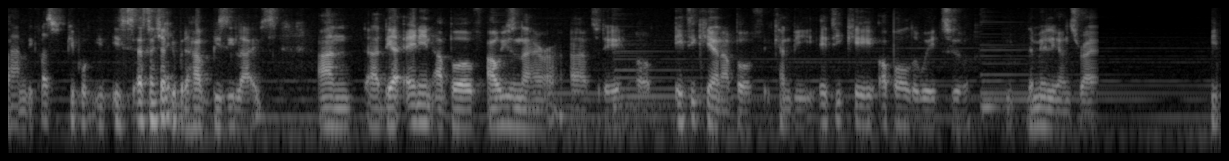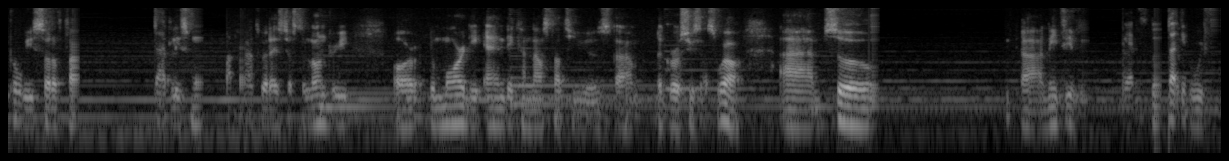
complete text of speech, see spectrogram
um, because people, it's essentially people that have busy lives and uh, they are earning above, I'll use Naira uh, today, 80K and above. It can be 80K up all the way to the millions, right? People we sort of talk at least more whether it's just the laundry or the more they end, they can now start to use um, the groceries as well. Um, so, uh, native with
